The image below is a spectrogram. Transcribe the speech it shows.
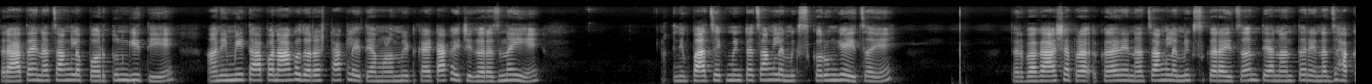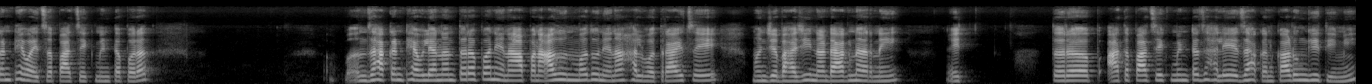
तर आता आहे ना चांगलं परतून घेते आणि मीठ आपण अगोदरच टाकले त्यामुळं मीठ काय टाकायची गरज नाही आहे आणि पाच एक मिनटं चांगलं मिक्स करून घ्यायचं आहे तर बघा अशा प्रकारे ना चांगलं मिक्स करायचं आणि त्यानंतर आहे ना झाकण ठेवायचं पाच एक मिनटं परत. झाकण ठेवल्यानंतर पण आहे ना आपण अधूनमधून आहे ना हलवत राहायचं आहे म्हणजे भाजी ना डागणार नाही. तर आता पाच एक मिनटं झाले झाकण काढून घेते मी.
